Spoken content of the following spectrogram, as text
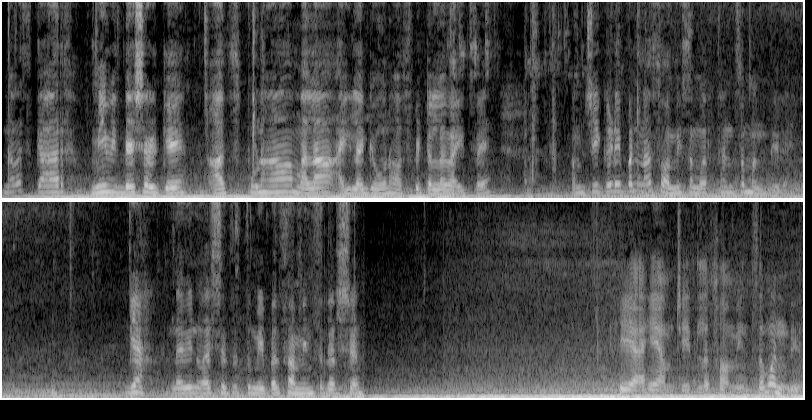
नमस्कार मी विद्या शेळके. आज पुन्हा मला आईला घेऊन हॉस्पिटलला जायचं आहे आमच्या इकडे पण ना स्वामी समर्थांचं मंदिर आहे. घ्या नवीन वर्षाचं तुम्ही पण स्वामींचं दर्शन. हे आहे आमच्या इथलं स्वामींचं मंदिर.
